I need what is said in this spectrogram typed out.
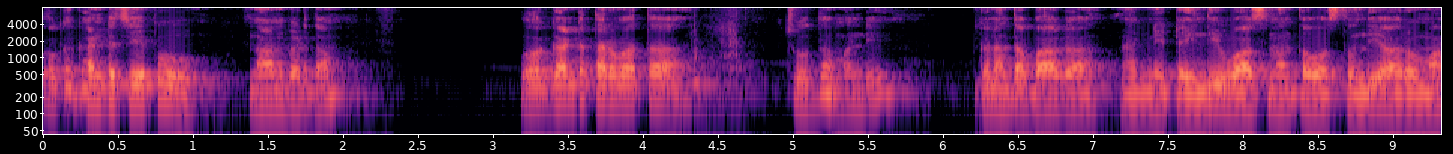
ఒక గంట సేపు నానబెడదాం. ఒక గంట తర్వాత చూద్దామండి. అంతా బాగా మ్యాగ్నెట్ అయింది. వాసన అంతా వస్తుంది అరోమా.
